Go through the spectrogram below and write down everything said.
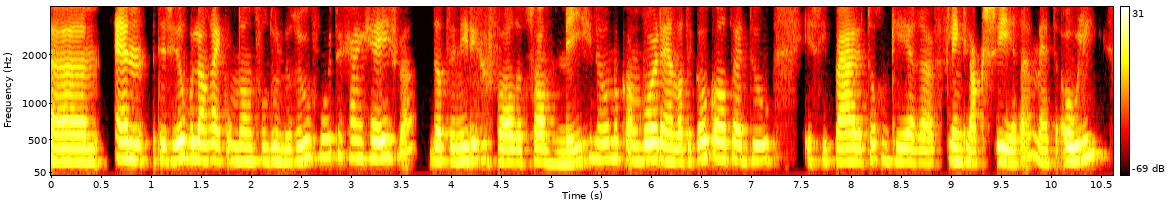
Um, en het is heel belangrijk om dan voldoende ruwvoer te gaan geven. Dat in ieder geval het zand meegenomen kan worden. En wat ik ook altijd doe, is die paarden toch een keer uh, flink laxeren met olie.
